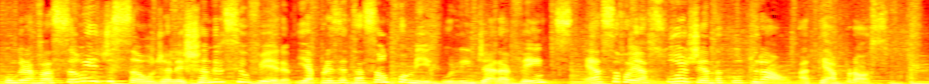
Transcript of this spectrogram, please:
Com gravação e edição de Alexandre Silveira e apresentação comigo, Lindy Araventes, essa foi a sua agenda cultural. Até a próxima!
